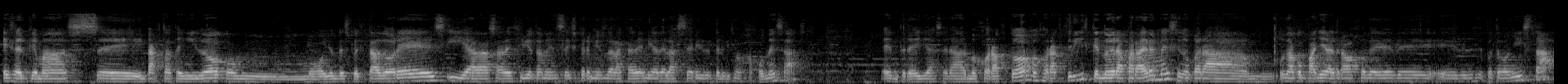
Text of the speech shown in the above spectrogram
es el que más eh, impacto ha tenido con mogollón de espectadores y ha, recibido también seis premios de la Academia de las Series de Televisión Japonesas. Entre ellas era el mejor actor, mejor actriz, que no era para Hermes, sino para mm, una compañera de trabajo de, eh, protagonista.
